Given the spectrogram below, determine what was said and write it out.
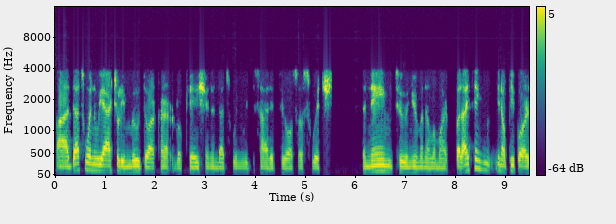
Uh, that's when we actually moved to our current location, and that's when we decided to also switch the name to New Manila Mart. But I think you know people are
